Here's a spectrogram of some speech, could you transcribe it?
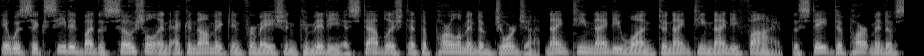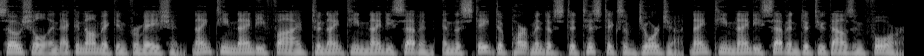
it was succeeded by the Social and Economic Information Committee established at the Parliament of Georgia 1991 the State Department of Social and Economic Information 1995 and the State Department of Statistics of Georgia 1997 -2004.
